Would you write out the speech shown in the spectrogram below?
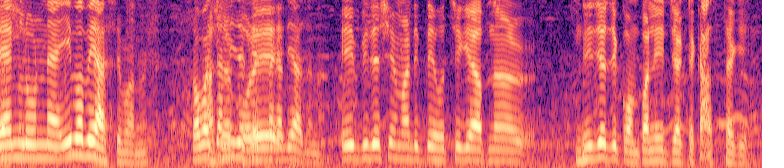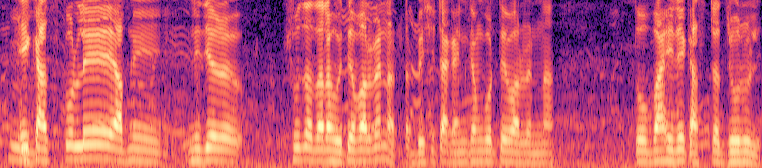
ব্যাংক লোন নেয় এভাবে আসে মানুষ। সবাই আসার নিজের টাকা দিয়ে আসে না। এই বিদেশের মাটিতে হচ্ছে গিয়ে আপনার নিজের যে কোম্পানির যে একটা কাজ থাকে এই কাজ করলে আপনি নিজের সোজা দ্বারা হইতে পারবেন না বেশি টাকা ইনকাম করতে পারবেন না। তো বাইরে কাজটা জরুরি।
